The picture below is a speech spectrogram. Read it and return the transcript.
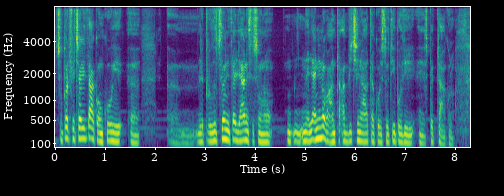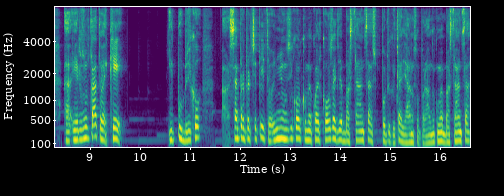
superficialità con cui uh, uh, le produzioni italiane si sono negli anni 90 avvicinate a questo tipo di eh, spettacolo. Eh, il risultato è che il pubblico ha sempre percepito il musical come qualcosa di abbastanza, il pubblico italiano sto parlando, come abbastanza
